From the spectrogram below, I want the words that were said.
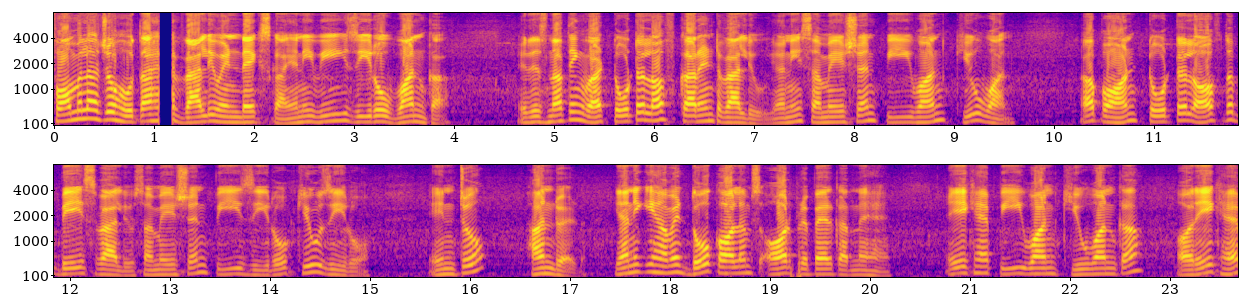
फॉर्मूला जो होता है वैल्यू इंडेक्स का, यानी वी ज़ीरो वन का it is nothing but total of current value यानी summation P one Q one upon total of the base value summation P zero Q zero into hundred यानी कि हमें दो कॉलम्स और प्रिपेयर करने हैं। एक है पी वन क्यू वन का, और एक है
